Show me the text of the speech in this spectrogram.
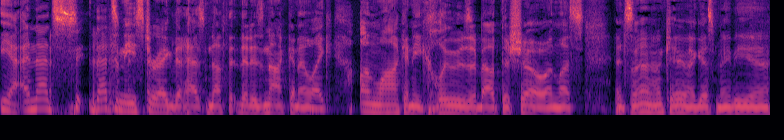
Yeah, and that's that's an Easter egg that has nothing that is not going to like unlock any clues about the show unless it's uh, okay. I guess maybe uh,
